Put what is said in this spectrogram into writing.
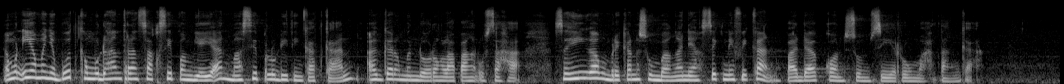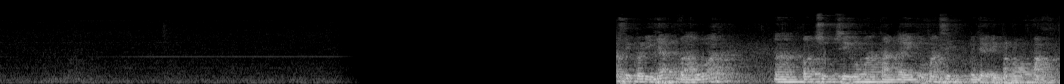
Namun ia menyebut kemudahan transaksi pembiayaan masih perlu ditingkatkan agar mendorong lapangan usaha sehingga memberikan sumbangan yang signifikan pada konsumsi rumah tangga. Masih melihat bahwa uh, konsumsi rumah tangga itu masih menjadi penopang.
